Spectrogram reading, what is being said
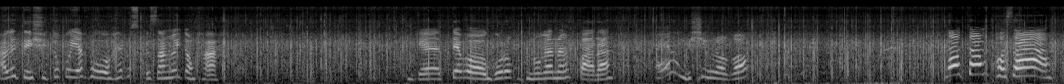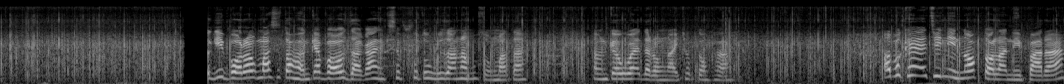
阿拉得许多个也好，还不是格桑个一种哈。给带我过了那个呢，把的，哎呀，没信了个，那当菩萨。cái bò rau mà sẽ tao hẳn cái bò giả gang sẽ phụ tu ra nằm xuống mặt ta, hẳn cái weather đồng này chụp đồng ha. À, bên kia chỉ nhìn nó to là nỉ para,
